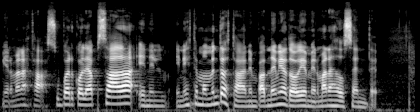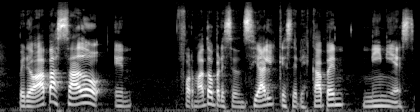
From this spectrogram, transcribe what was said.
mi hermana estaba súper colapsada, en, el, en este momento estaban en pandemia, todavía mi hermana es docente, pero ha pasado en formato presencial que se le escapen niñes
